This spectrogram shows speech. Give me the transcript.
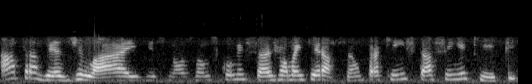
através de lives, nós vamos começar já uma interação para quem está sem equipe.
